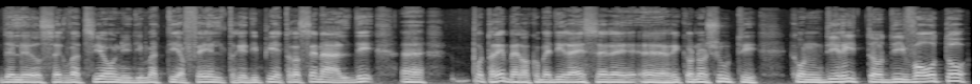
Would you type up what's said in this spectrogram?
delle osservazioni di Mattia Feltri e di Pietro Senaldi, eh, potrebbero come dire, essere eh, riconosciuti con diritto di voto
